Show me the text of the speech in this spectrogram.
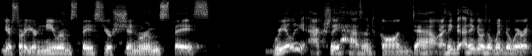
your sort of your knee room space, your shin room space, really actually hasn't gone down. I think I think there was a window where it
